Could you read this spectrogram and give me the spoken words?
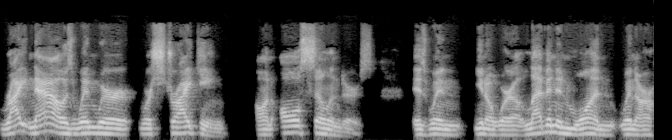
right now is when we're we're striking on all cylinders. Is when you know we're 11 and one when our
